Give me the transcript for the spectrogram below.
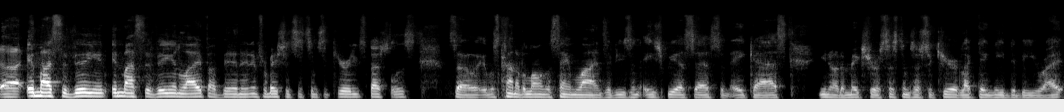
uh, in my civilian in my civilian life i've been an information system security specialist so it was kind of along the same lines of using hbss and acas you know to make sure systems are secured like they need to be right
